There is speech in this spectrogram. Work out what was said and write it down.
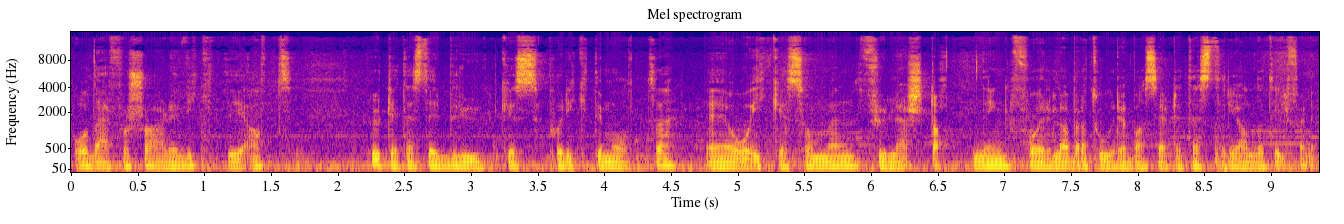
og Derfor så er det viktig at hurtigtester brukes på riktig måte, eh, og ikke som en full erstatning for laboratoriebaserte tester i alle tilfeller.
